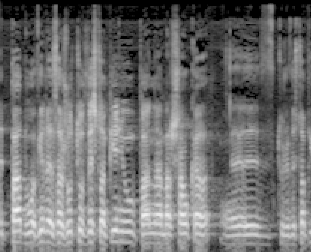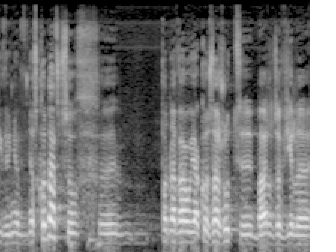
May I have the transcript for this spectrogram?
y, padło wiele zarzutów. W wystąpieniu pana marszałka, y, który wystąpił w imieniu wnioskodawców, podawał jako zarzuty bardzo wiele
